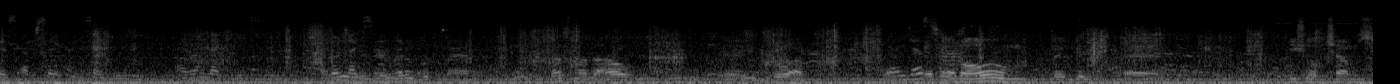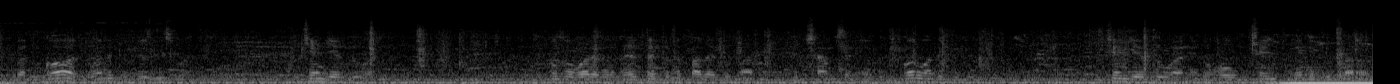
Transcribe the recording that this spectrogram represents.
gets upset inside me. I don't like listening. I don't like You're a seeing very them. good man. That's not how uh, you grow up. Yeah, At, just at the home, they've been uh, issue of charms, but God wanted to use this one to change everyone. Because of what happened to the father and the mother, the charms and everything. God wanted it to change everyone at the home, change many people around.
